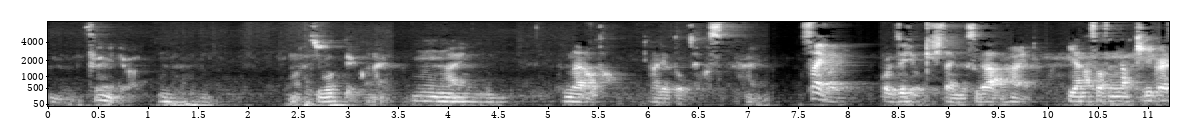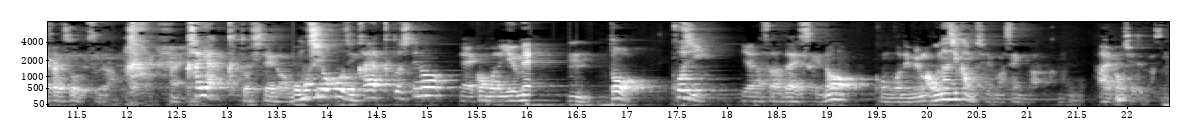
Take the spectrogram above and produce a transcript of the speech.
うん、そういう意味では、うん。まあ、絞ってるかな。はい。はい。なるほど。ありがとうございます。はい。最後に、これぜひお聞きしたいんですが、はい。柳沢さんにな切り返されそうですが、はい。カヤックとしての、面白法人カヤックとしてのえー今後の夢うん。と、個人、柳沢大輔の今後の夢、まあ同じかもしれませんが、あれば教えてください。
